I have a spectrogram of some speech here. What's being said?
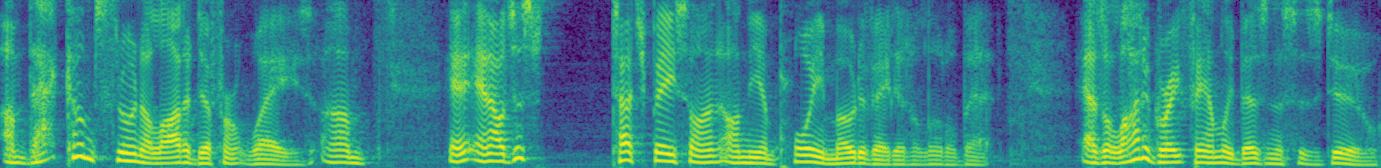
um, that comes through in a lot of different ways. Um, and, and I'll just touch base on, on the employee motivated a little bit. As a lot of great family businesses do,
